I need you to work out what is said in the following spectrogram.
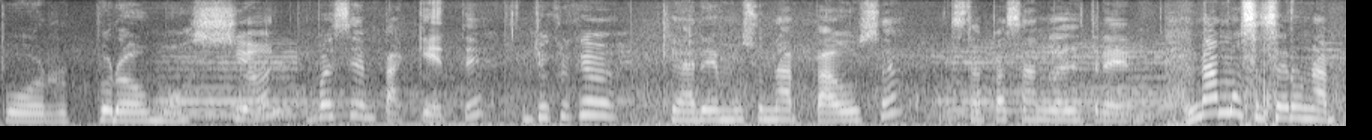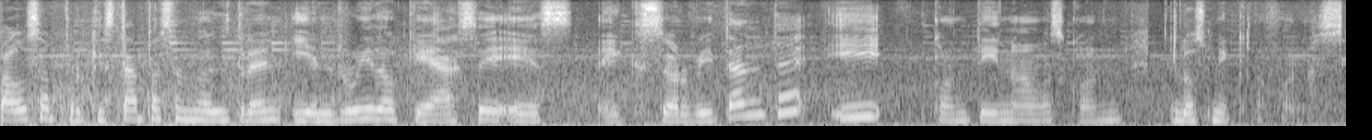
por promoción, pues en paquete. Yo creo que, que haremos una pausa. Está pasando el tren. Vamos a hacer una pausa porque está pasando el tren y el ruido que hace es exorbitante y continuamos con los micrófonos.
